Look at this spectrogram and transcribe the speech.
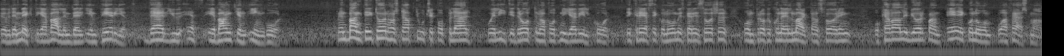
över det mäktiga Wallenberg-imperiet, där ju SE-banken ingår. Men bankdirektören har snabbt gjort sig populär och elitidrotten har fått nya villkor. Det krävs ekonomiska resurser och en professionell marknadsföring och Cavalli Björkman är ekonom och affärsman.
